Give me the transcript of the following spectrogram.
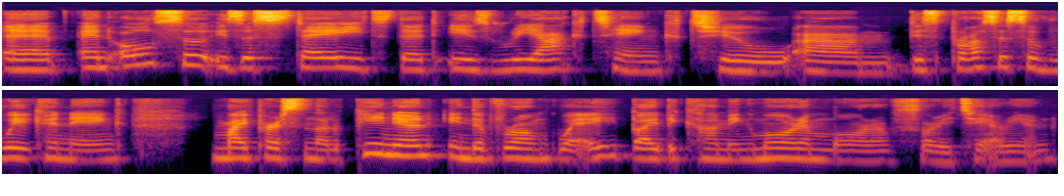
Uh, and also is a state that is reacting to um, this process of weakening, my personal opinion, in the wrong way by becoming more and more authoritarian.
